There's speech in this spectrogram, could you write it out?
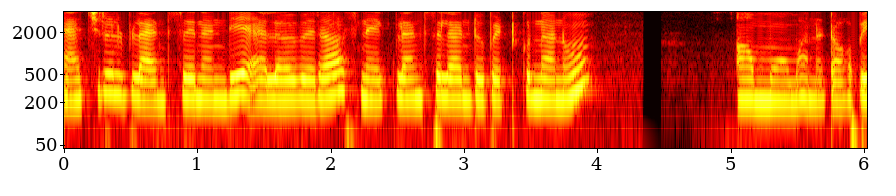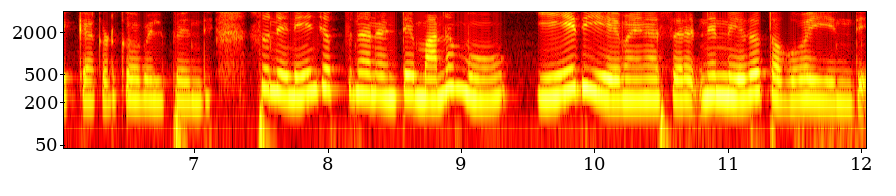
న్యాచురల్ ప్లాంట్సేనండి అలోవెరా స్నేక్ ప్లాంట్స్ ఇలాంటివి పెట్టుకున్నాను. అనుకున్నాను. అమ్మో మన టాపిక్ ఎక్కడికో వెళ్ళిపోయింది. సో నేనేం చెప్తున్నానంటే మనము ఏది ఏమైనా సరే నిన్న ఏదో తగువయ్యింది.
